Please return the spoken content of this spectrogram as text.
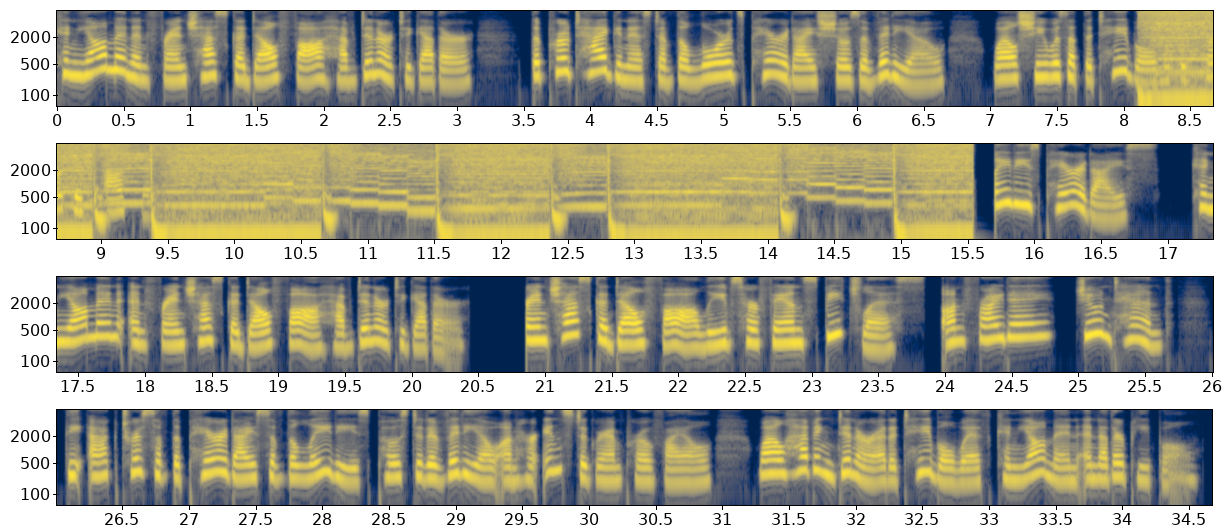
Can Yaman and Francesca Del Fa have dinner together? The protagonist of The Lord's Paradise shows a video while she was at the table with the Turkish actor. Ladies Paradise. Can Yaman and Francesca Del Fa have dinner together? Francesca Del Fa leaves her fans speechless. On Friday, June 10th, the actress of The Paradise of the Ladies posted a video on her Instagram profile while having dinner at a table with Can Yaman and other people.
